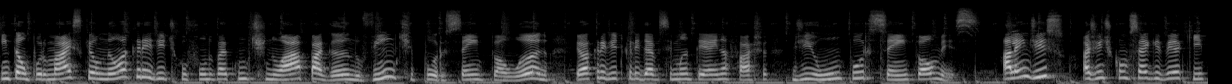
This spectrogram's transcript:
Então, por mais que eu não acredite que o fundo vai continuar pagando 20% ao ano, eu acredito que ele deve se manter aí na faixa de 1% ao mês. Além disso, a gente consegue ver aqui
